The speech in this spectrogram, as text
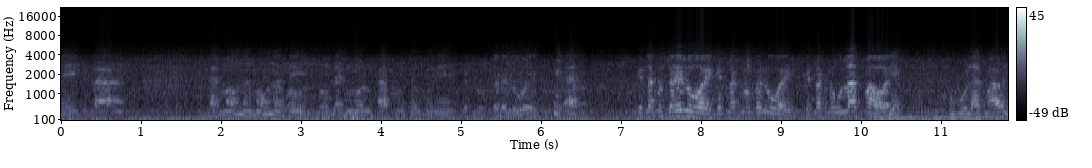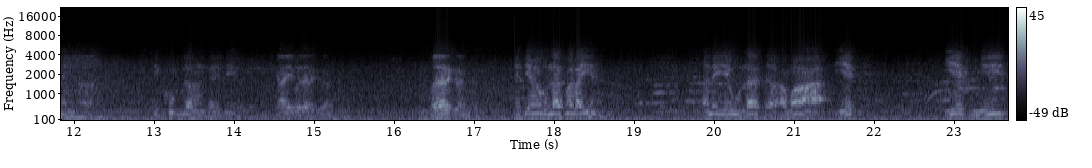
કેટલા કેટલા મૌન મૌન હશે કેટલાક મોડું ખાતું થતું ને. કેટલું ચડેલું હોય. કેટલાકનું ચડેલું હોય કેટલાકનું પેલું હોય કેટલાકનું ઉલ્લાસમાં હોય. ખૂબ ઉલ્લાસમાં આવે ને એ ખૂબ ગ્રહણ કરે તે હા એ વધારે ગ્રહણ કરે. વધારે ગ્રહણ કરે. જેથી અમે ઉલ્લાસમાં લાવીએ ને. અને એ ઉલ્લાસ આમાં એક એક મિનિટ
